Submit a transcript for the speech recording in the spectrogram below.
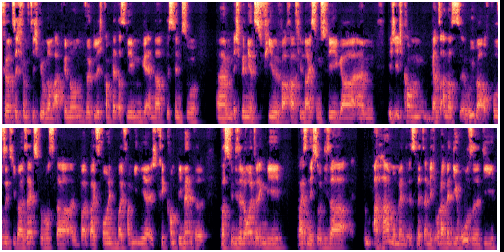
40, 50 Kilogramm abgenommen, wirklich komplett das Leben geändert, bis hin zu, ähm, ich bin jetzt viel wacher, viel leistungsfähiger, ähm, ich, ich komme ganz anders rüber, auch positiver, selbstbewusster bei, bei Freunden, bei Familie, ich krieg Komplimente was für diese Leute irgendwie, weiß nicht, so dieser Aha-Moment ist letztendlich. Oder wenn die Hose, die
